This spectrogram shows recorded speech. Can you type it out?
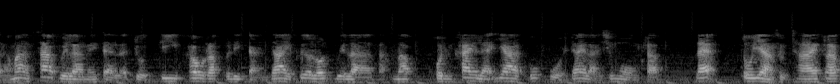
สามารถทราบเวลาในแต่ละจุดที่เข้ารับบริการได้เพื่อลดเวลาสำหรับคนไข้และญาติผู้ป่วยได้หลายชั่วโมงครับ และตัวอย่างสุดท้ายครับ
